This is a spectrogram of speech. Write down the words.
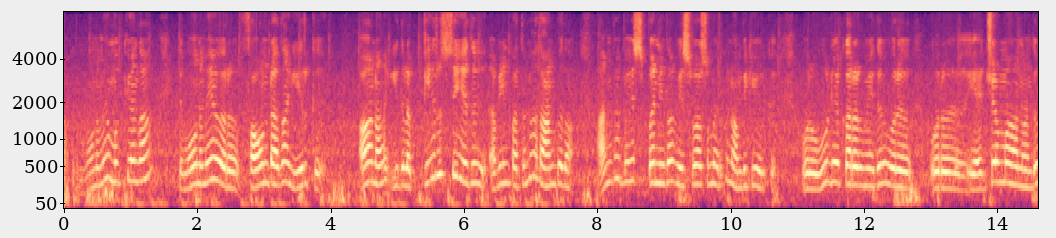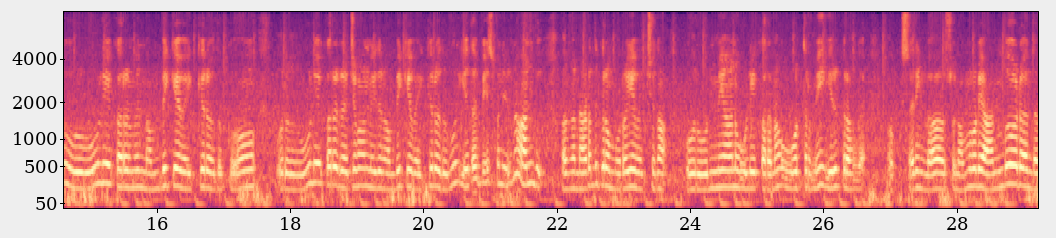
தான் இது மூணுமே முக்கியம்தான். இது மூணுமே ஒரு ஃபவுண்டாக தான் இருக்குது ஆனால் இதில் பெருசு எது அப்படின்னு பார்த்தோன்னா அது அன்பு தான். அன்பு பேஸ் பண்ணி தான் விசுவாசமும் இருக்குது நம்பிக்கையும் இருக்குது ஒரு ஊழியக்காரர் மீது ஒரு ஒரு எஜமான் வந்து ஒரு ஊழியக்காரர் மீது நம்பிக்கை வைக்கிறதுக்கும் ஒரு ஊழியக்காரர் எஜமான் மீது நம்பிக்கை வைக்கிறதுக்கும் எதை பேஸ் பண்ணியிருக்குன்னா அன்பு. அவங்க நடந்துக்கிற முறையை வச்சு தான் ஒரு உண்மையான ஊழியக்காரனாக ஒவ்வொருத்தருமே இருக்கிறாங்க. ஓகே, சரிங்களா? ஸோ நம்மளுடைய அன்போட அந்த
